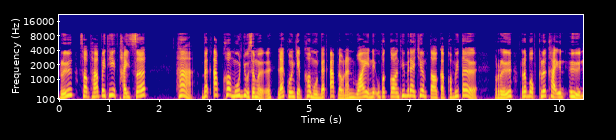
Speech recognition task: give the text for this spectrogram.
หรือสอบถามไปที่ ThaiCERT 5. backup ข้อมูลอยู่เสมอ และควรเก็บข้อมูล backup เหล่านั้นไว้ในอุปกรณ์ที่ไม่ได้เชื่อมต่อกับคอมพิวเตอร์ หรือระบบเครือข่ายอื่น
